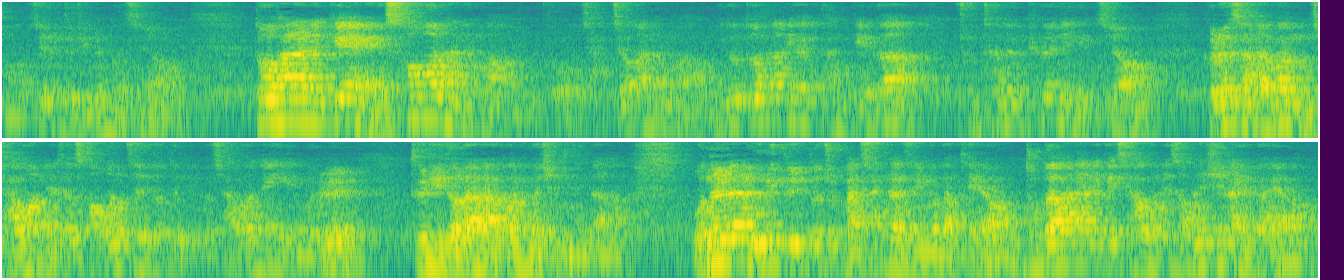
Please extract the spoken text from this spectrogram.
화목제를 드리는 거죠. 또 하나님께 서원하는 마음, 또 작정하는 마음. 이것도 하나님과 관계가 좋다는 표현이겠죠. 그런 사람은 자원에서 서원제도 드리고 자원의 예물을 드리더라라고 하는 것입니다. 오늘날 우리들도 좀 마찬가지인 것 같아요. 누가 하나님께 자원해서 헌신할까요?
